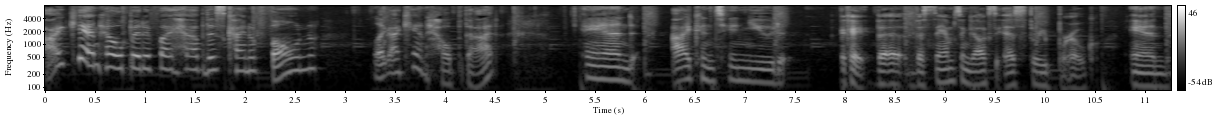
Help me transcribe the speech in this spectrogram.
I can't help it if I have this kind of phone. Like, I can't help that. And I continued. Okay, the, the Samsung Galaxy S3 broke. And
